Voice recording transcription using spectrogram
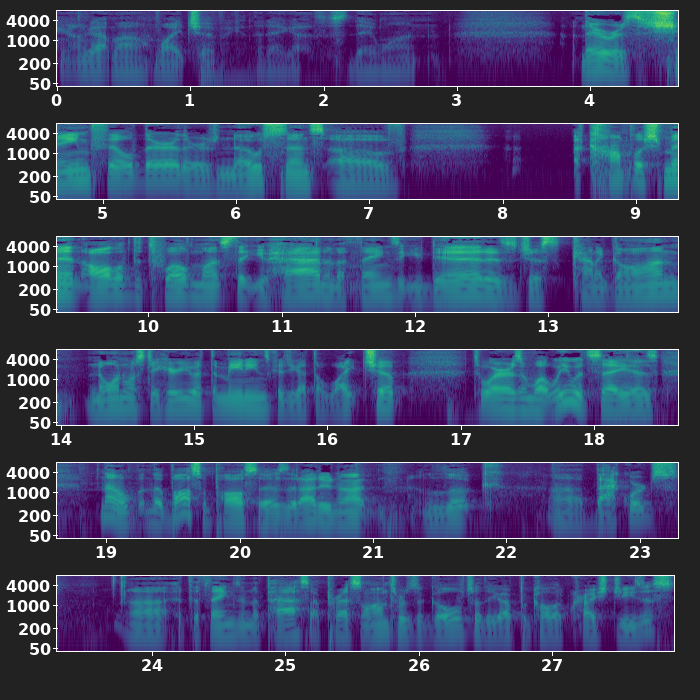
Here, I got my white chip again today, guys. This is day one. There is shame filled there. There is no sense of accomplishment. All of the 12 months that you had and the things that you did is just kind of gone. No one wants to hear you at the meetings because you got the white chip. To whereas, and what we would say is, no, the Apostle Paul says that I do not look uh, backwards uh, at the things in the past. I press on towards the goal to the upper call of Christ Jesus.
